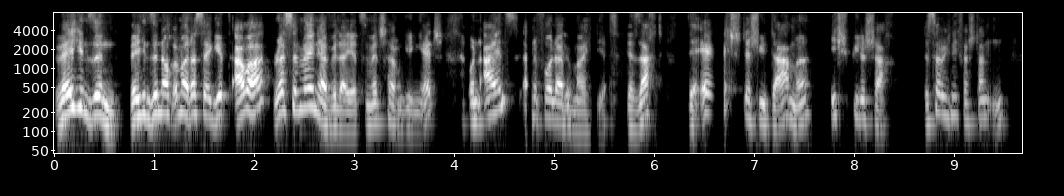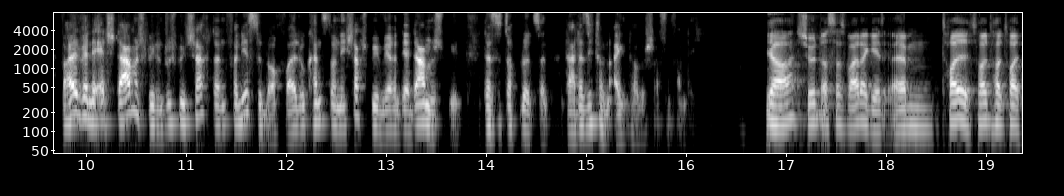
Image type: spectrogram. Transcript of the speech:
welchen Sinn, welchen Sinn auch immer das ergibt, aber WrestleMania will er jetzt ein Match haben gegen Edge. Und eins, eine Vorlage mache ich dir. Der sagt, der Edge, der spielt Dame, ich spiele Schach. Das habe ich nicht verstanden, weil wenn der Edge Dame spielt und du spielst Schach, dann verlierst du doch, weil du kannst doch nicht Schach spielen, während der Dame spielt. Das ist doch Blödsinn. Da hat er sich doch ein Eigentor geschossen, fand ich. Ja, schön, dass das weitergeht. Ähm, toll, toll, toll, toll.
